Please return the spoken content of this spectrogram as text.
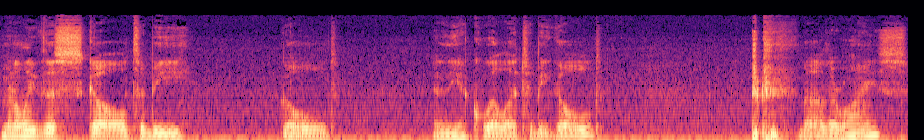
I'm going to leave this skull to be gold and the Aquila to be gold. but otherwise,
